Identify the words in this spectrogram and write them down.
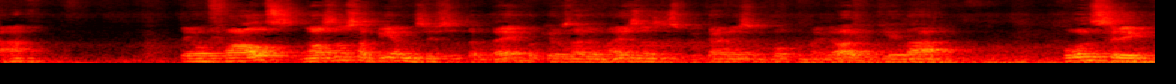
Tá? Tem o Fals, nós não sabíamos isso também, porque os alemães nos explicaram isso um pouco melhor, porque lá Hunsrück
